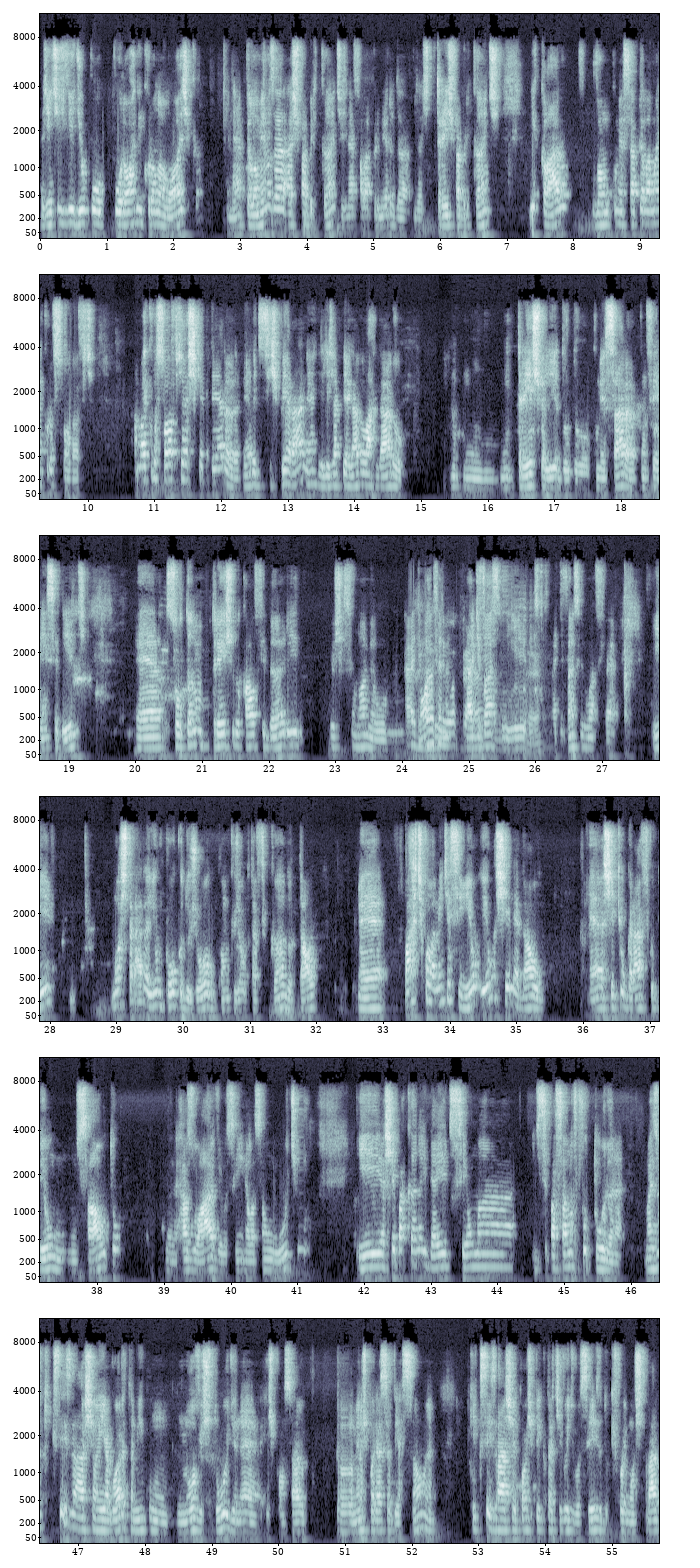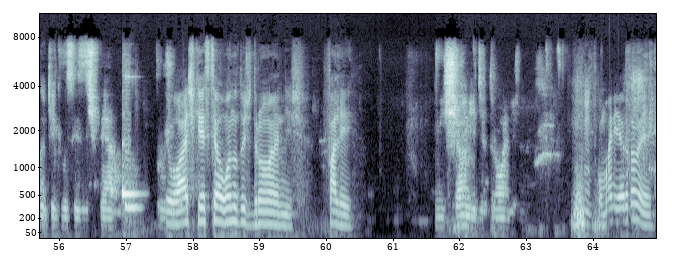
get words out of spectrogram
a gente dividiu por, por ordem cronológica. Né, pelo menos a- as fabricantes, né, falar primeiro da- das três fabricantes, e claro, vamos começar pela Microsoft. A Microsoft, acho que era, era de se esperar, né? Eles já pegaram, largaram um- um trecho ali do, do começar a conferência deles, é, soltando um trecho do Call of Duty, eu esqueci o nome, o Advanced Modern- Warfare. Advanced, isso, Advanced Warfare. E mostraram ali um pouco do jogo, como que o jogo está ficando e tal. É, particularmente assim, eu, eu achei legal, é, achei que o gráfico deu um, um salto é, razoável assim, em relação ao último, e achei bacana a ideia de ser uma. de se passar no futuro, né? Mas o que, que vocês acham aí agora também com um novo estúdio, né, responsável pelo menos por essa versão, né? O que, que vocês acham? Qual a expectativa de vocês do que foi mostrado e o que, que vocês esperam? Eu jogo? acho que esse é o ano dos drones. Falei. Um enxame de drones. Né? Ficou maneiro também.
